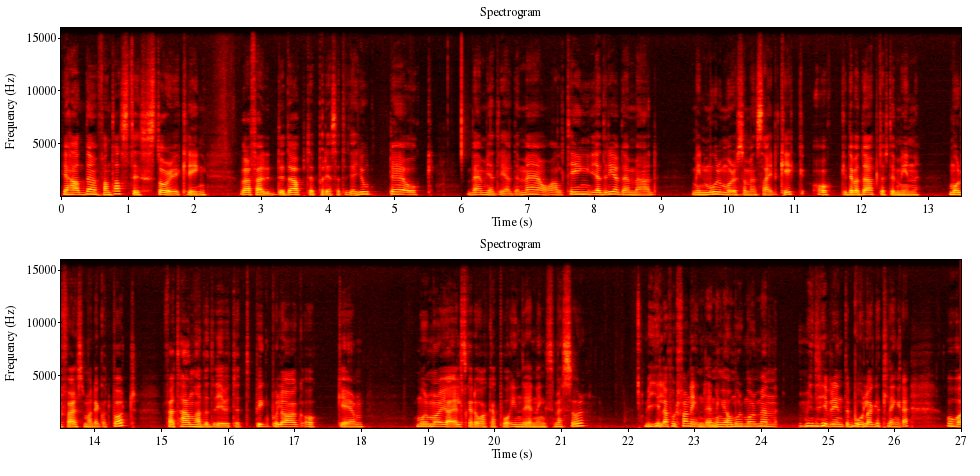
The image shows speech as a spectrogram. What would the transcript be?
Jag hade en fantastisk story kring varför det döpte på det sättet jag gjorde och vem jag drev det med och allting. Jag drev det med min mormor som en sidekick och det var döpt efter min morfar som hade gått bort för att han hade drivit ett byggbolag och eh, mormor och jag älskade att åka på inredningsmässor. Vi gillar fortfarande inredning, jag och mormor, men vi driver inte bolaget längre. Och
